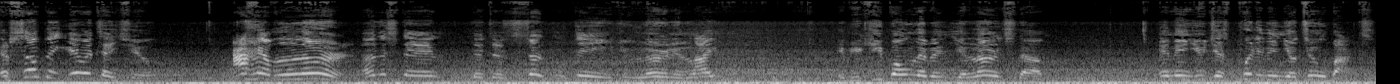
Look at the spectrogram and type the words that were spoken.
If something irritates you, I have learned, understand that there's certain things you learn in life. If you keep on living, you learn stuff, and then you just put it in your toolbox.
